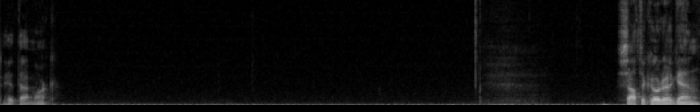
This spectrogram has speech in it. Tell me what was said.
to hit that mark. South Dakota again.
